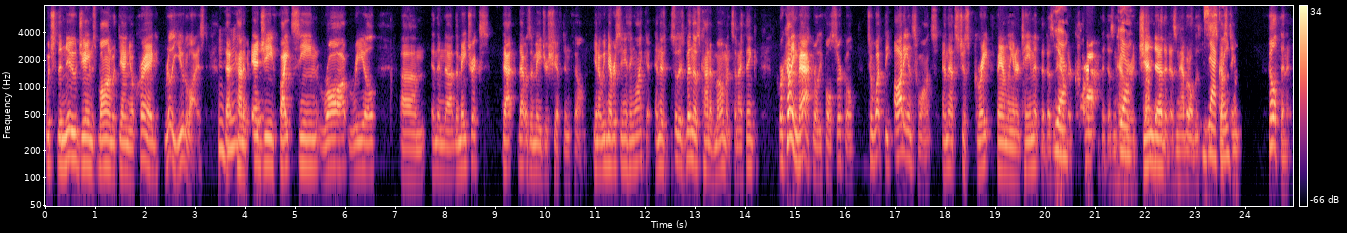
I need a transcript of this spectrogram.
which the new James Bond with Daniel Craig really utilized. Mm-hmm. That kind of edgy fight scene, raw, real. Um, and then uh, the Matrix. That that was a major shift in film. You know, we'd never seen anything like it. And there's so there's been those kind of moments, and I think we're coming back really full circle to what the audience wants, and that's just great family entertainment that doesn't yeah. have their crap, that doesn't have yeah. their agenda, that doesn't have all this exactly. disgusting filth in it.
